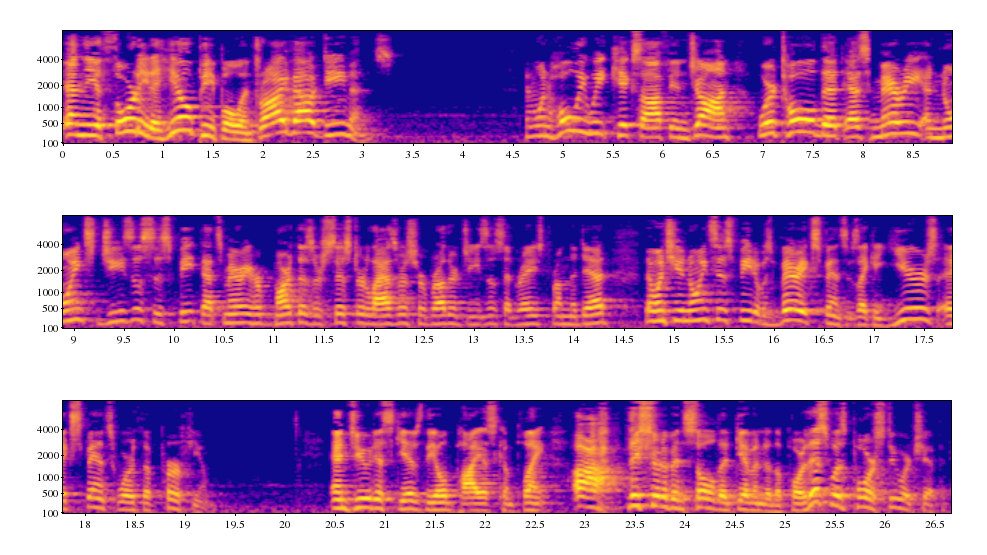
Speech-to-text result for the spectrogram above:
and the authority to heal people and drive out demons. And when Holy Week kicks off in John, we're told that as Mary anoints Jesus' feet, that's Mary, her Martha's her sister, Lazarus, her brother, Jesus had raised from the dead, that when she anoints his feet, it was very expensive. It was like a year's expense worth of perfume. And Judas gives the old pious complaint, ah, this should have been sold and given to the poor. This was poor stewardship.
